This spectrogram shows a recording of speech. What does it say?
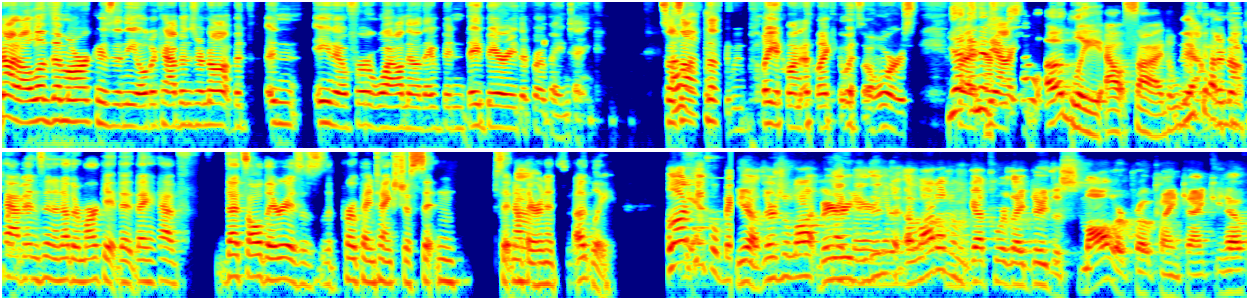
Not all of them are, because in the older cabins are not. But and you know, for a while now, they've been they bury the propane tank. So it's Oh. not that we play on it like it was a horse. yeah, But and it's now- so ugly outside. We've Yeah, got they're a few cabins in another market that they have. That's all there is is the propane tanks just sitting sitting out there, and it's ugly. A lot of Yeah. people. yeah. There's a lot buried, bury and then the- a lot of them got to where they do the smaller propane tank. You know,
